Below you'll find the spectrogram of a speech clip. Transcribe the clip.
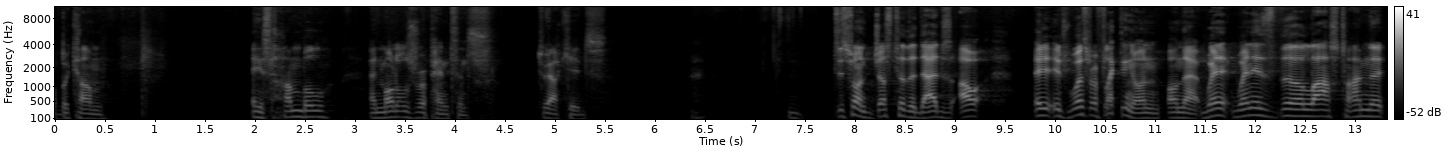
or become is humble and models repentance to our kids. This one, just to the dads, I'll, it's worth reflecting on, on that. When, when is the last time that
